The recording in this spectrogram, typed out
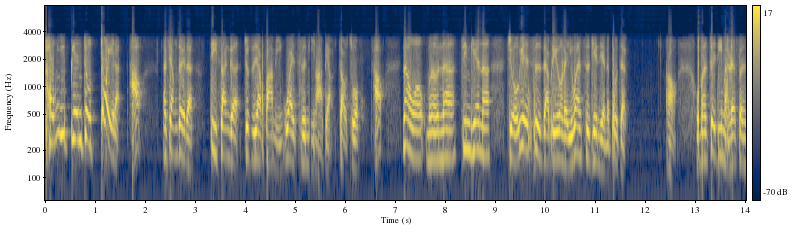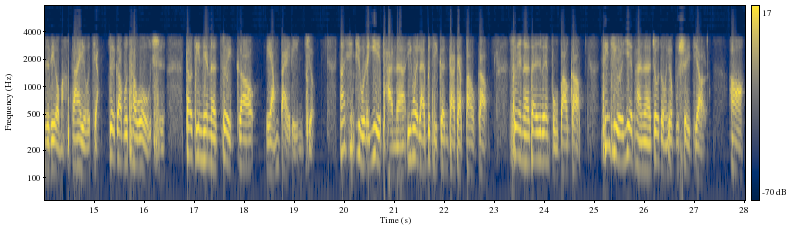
同一边就对了。好，那相对的第三个就是要发明外资密码表，照做。好，那我们呢，今天呢，九月四 W 呢一万四千点的 put，好，我们最低买了三十六嘛，刚才有讲，最高不超过五十，到今天呢最高。两百零九，那星期五的夜盘呢？因为来不及跟大家报告，所以呢，在这边补报告。星期五的夜盘呢，周董又不睡觉了，好，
